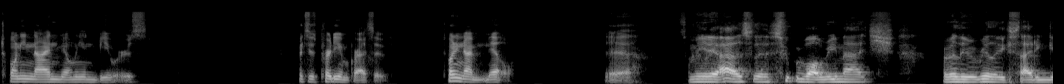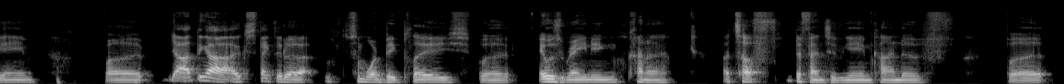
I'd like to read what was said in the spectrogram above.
29 million viewers, which is pretty impressive. 29 mil. Yeah. I mean, yeah, it's a Super Bowl rematch. Really, really exciting game. But yeah, I think I expected a some more big plays, but it was raining, kind of a tough defensive game, kind of. But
